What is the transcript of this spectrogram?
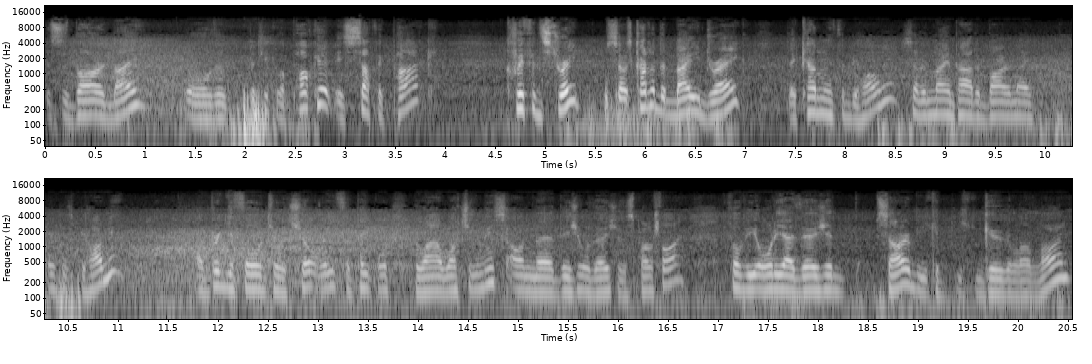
This is Byron Bay, or the particular pocket is Suffolk Park, Clifford Street. So it's kind of the main drag. They're coming from behind me. So the main part of Byron Bay is behind me. I'll bring you forward to it shortly for people who are watching this on the visual version of Spotify. For the audio version, sorry, but you can, you can Google online.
